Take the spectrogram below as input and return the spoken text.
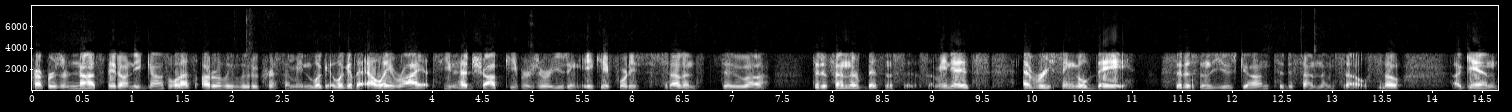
preppers are nuts, they don't need guns. Well, that's utterly ludicrous. I mean, look at look at the L.A. riots. You had shopkeepers who were using AK-47s to uh, to defend their businesses. I mean, it's every single day citizens use guns to defend themselves. So again,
